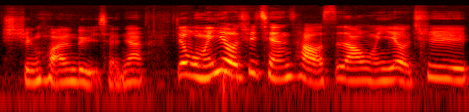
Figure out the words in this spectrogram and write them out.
循环旅程，这样。就我们也有去浅草寺，然后我们也有去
